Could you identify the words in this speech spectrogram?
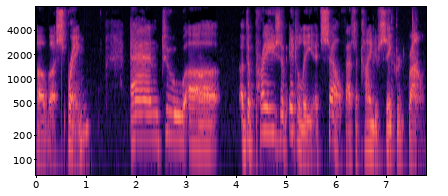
of uh, spring and to uh, the praise of Italy itself as a kind of sacred ground.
